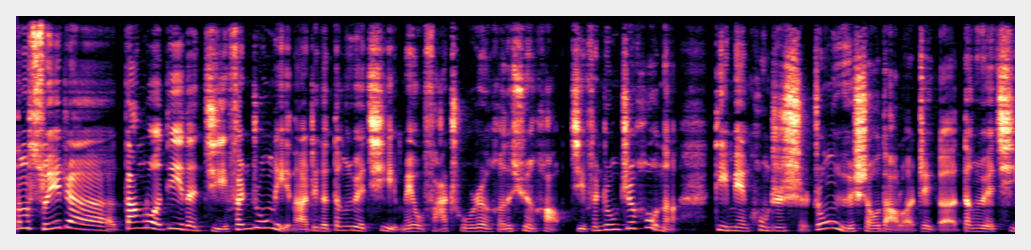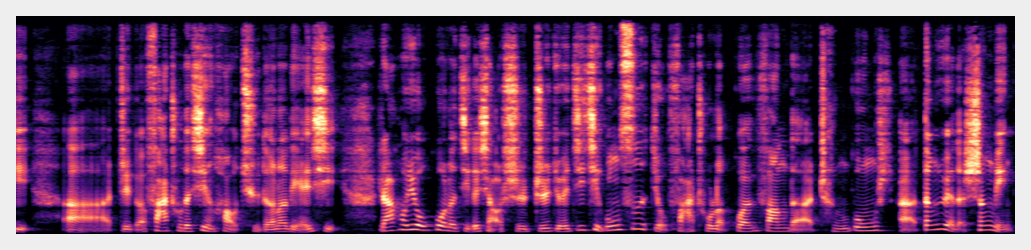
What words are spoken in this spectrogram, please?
那么，随着刚落地的几分钟里呢，这个登月器没有发出任何的讯号。几分钟之后呢，地面控制室终于收到了这个登月器，呃，这个发出的信号，取得了联系。然后又过了几个小时，直觉机器公司就发出了官方的成功呃登月的声明，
